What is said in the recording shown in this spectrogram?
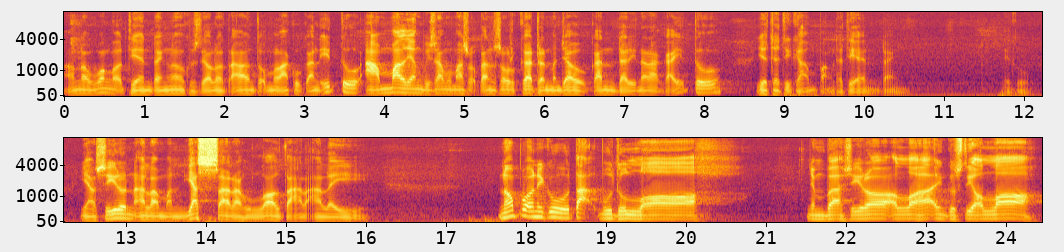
Ana wong kok dientengno Gusti Allah taala untuk melakukan itu amal yang bisa memasukkan surga dan menjauhkan dari neraka itu ya jadi gampang jadi enteng. Itu yasirun alaman yassarahullah taala alaihi. Napa niku takbudullah nyembah sira Allah ing Gusti Allah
